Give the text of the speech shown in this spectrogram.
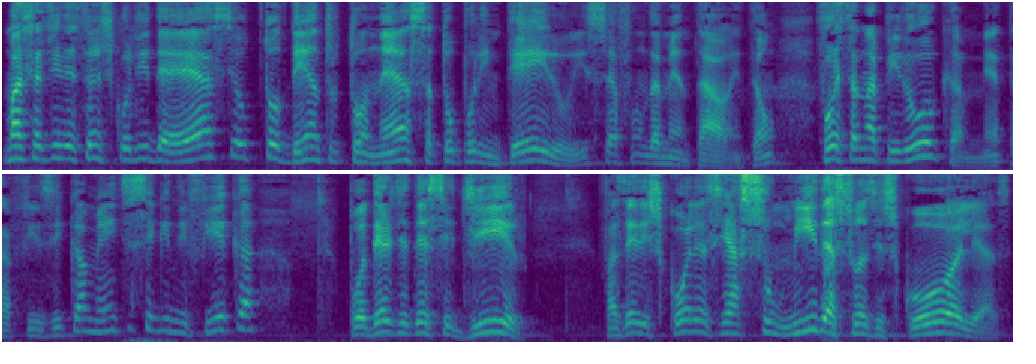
Mas se a direção escolhida é essa, eu tô dentro, tô nessa, tô por inteiro, isso é fundamental. Então, força na peruca, metafisicamente, significa poder de decidir, fazer escolhas e assumir as suas escolhas,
